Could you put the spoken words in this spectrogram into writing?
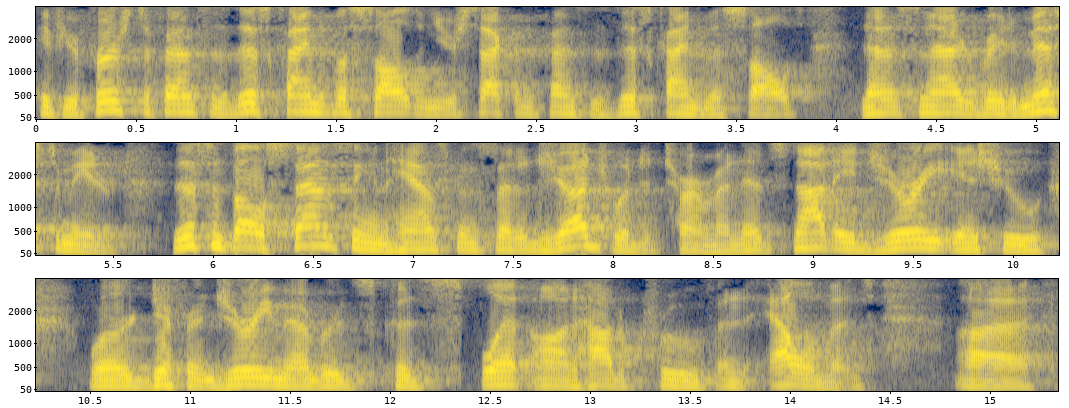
if your first offense is this kind of assault and your second offense is this kind of assault, then it's an aggravated misdemeanor. This involves sentencing enhancements that a judge would determine. It's not a jury issue where different jury members could split on how to prove an element. Uh,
